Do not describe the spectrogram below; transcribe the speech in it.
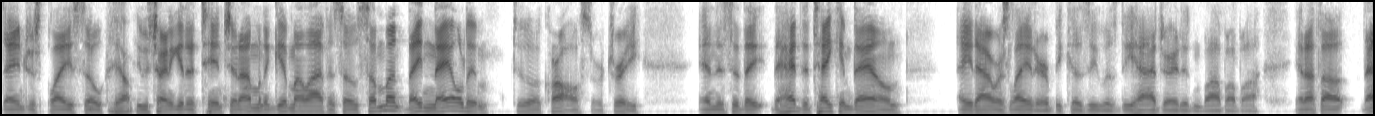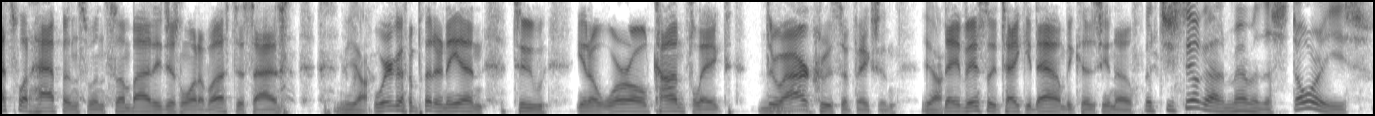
dangerous place. So Yep. he was trying to get attention. I'm going to give my life, and so someone they nailed him to a cross or a tree, and they said they they had to take him down eight hours later because he was dehydrated and blah blah blah. And I thought that's what happens when somebody just one of us decides Yeah. we're going to put an end to you know world conflict through our mm-hmm. crucifixion. Yeah. They eventually take you down because you know But you still got to remember the stories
